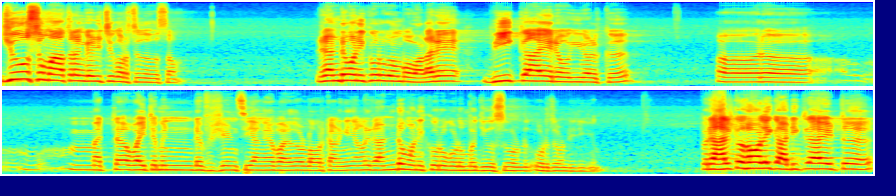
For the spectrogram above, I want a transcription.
ജ്യൂസ് മാത്രം കഴിച്ച് കുറച്ച് ദിവസം. രണ്ട് മണിക്കൂർ കൂടുമ്പോൾ വളരെ വീക്കായ രോഗികൾക്ക് ഒരു മറ്റ വൈറ്റമിൻ ഡെഫിഷ്യൻസി അങ്ങനെ പലതുള്ളവർക്കാണെങ്കിൽ ഞങ്ങൾ രണ്ട് മണിക്കൂർ കൂടുമ്പോൾ ജ്യൂസ് കൊണ്ട് കൊടുത്തുകൊണ്ടിരിക്കും. ഇപ്പോൾ ഒരു ആൽക്കഹോളിക് അഡിക്റ്റായിട്ട്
